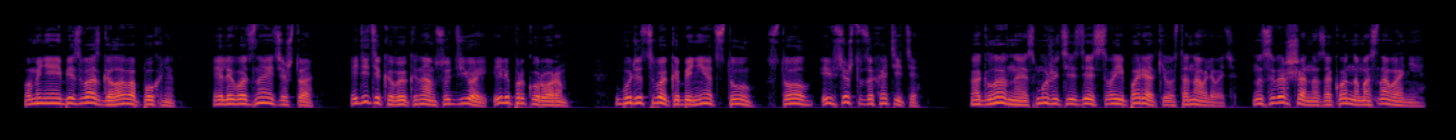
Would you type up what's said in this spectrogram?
У меня и без вас голова пухнет. Или вот знаете что, идите-ка вы к нам судьей или прокурором. Будет свой кабинет, стул, стол и все, что захотите. А главное, сможете здесь свои порядки устанавливать на совершенно законном основании.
